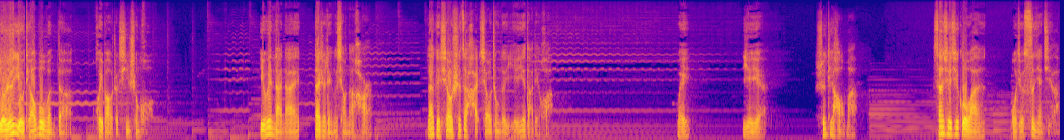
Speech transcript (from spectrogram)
有人有条不紊地汇报着新生活。一位奶奶带着两个小男孩来给消失在海啸中的爷爷打电话：“喂，爷爷，身体好吗？三学期过完，我就四年级了，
